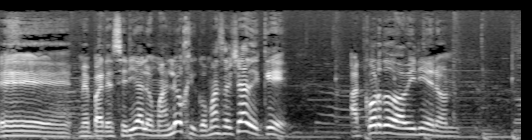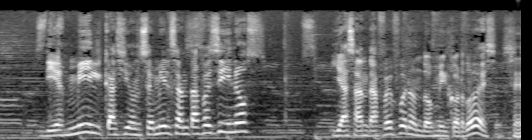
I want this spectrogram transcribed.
Eh, me parecería lo más lógico, más allá de que a Córdoba vinieron 10.000, casi 11.000 santafesinos y a Santa Fe fueron 2.000 cordobeses. Sí.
